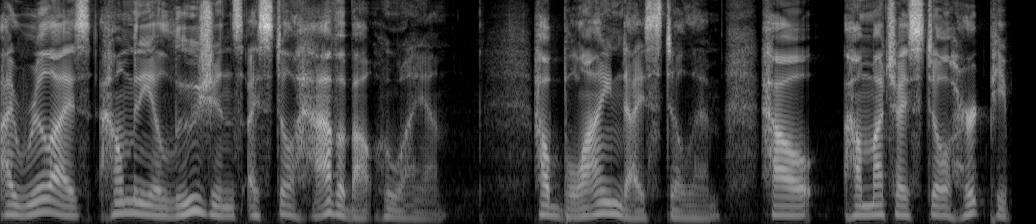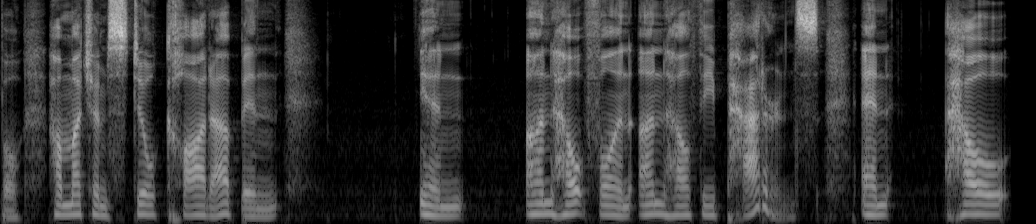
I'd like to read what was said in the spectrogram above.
I realize how many illusions I still have about who I am, how blind I still am, how how much I still hurt people, how much I'm still caught up in in unhelpful and unhealthy patterns, and how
